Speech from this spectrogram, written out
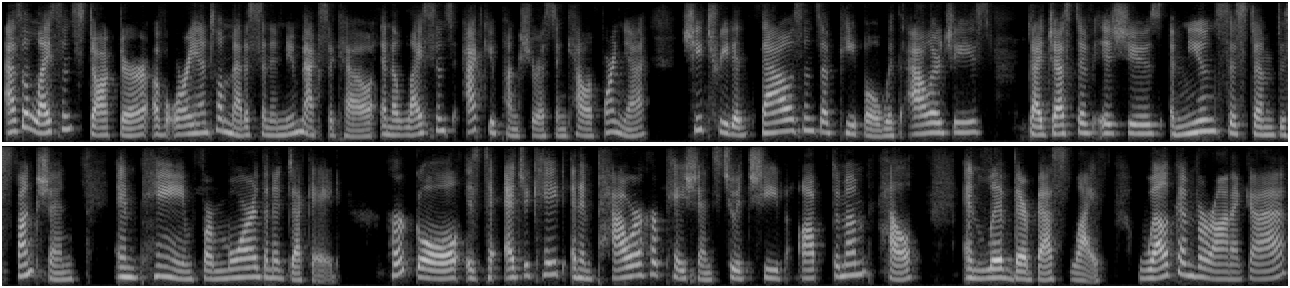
As a licensed doctor of Oriental medicine in New Mexico and a licensed acupuncturist in California, she treated thousands of people with allergies, digestive issues, immune system dysfunction, and pain for more than a decade. Her goal is to educate and empower her patients to achieve optimum health and live their best life. Welcome, Veronica.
